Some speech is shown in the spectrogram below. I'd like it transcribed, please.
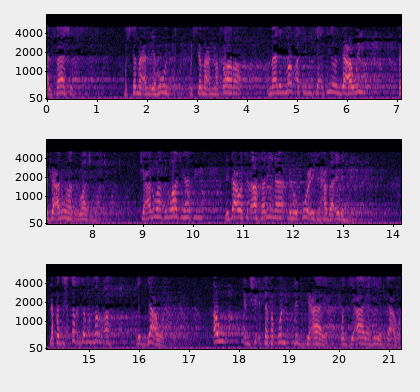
الفاسد مجتمع اليهود مجتمع النصارى ما للمرأة من تأثير دعوي فجعلوها في الواجهة. جعلوها في الواجهة لدعوة الآخرين للوقوع في حبائلهم. لقد استخدموا المرأة للدعوة أو إن شئت فقل للدعاية والدعاية هي الدعوة.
